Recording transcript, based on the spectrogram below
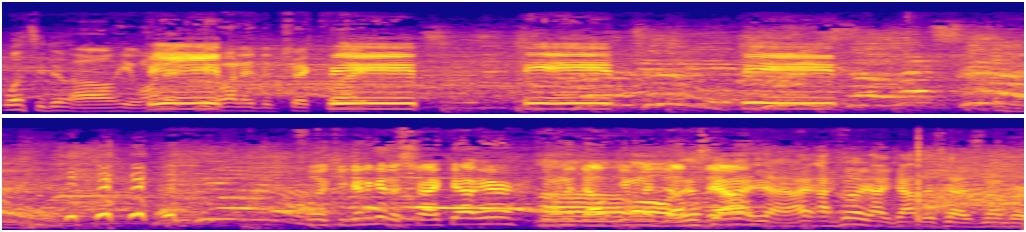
What's he doing? Oh, he wanted, he wanted to trick play. Beep. Beep. Beep. Look, you're gonna get a strikeout here? You wanna, dou- you wanna oh, double down? guy? Yeah, I, I feel like I got this guy's number.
